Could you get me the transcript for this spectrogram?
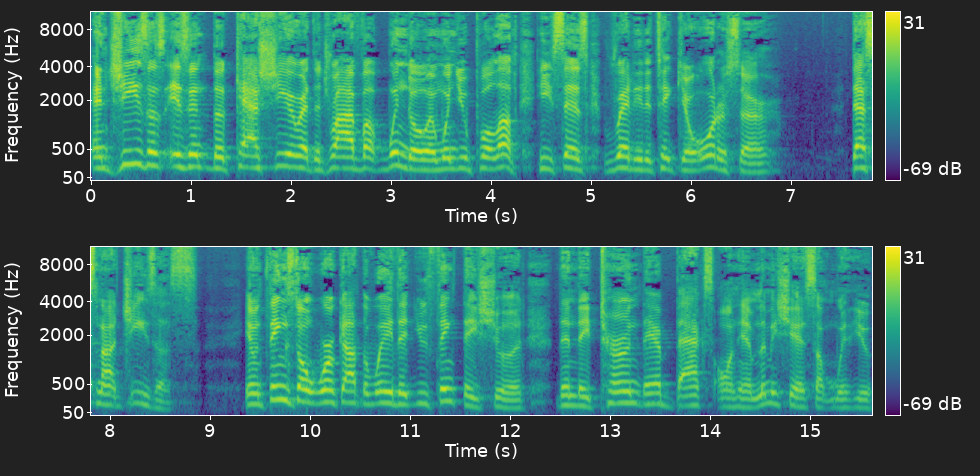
and Jesus isn't the cashier at the drive up window, and when you pull up, he says, Ready to take your order, sir. That's not Jesus. And when things don't work out the way that you think they should, then they turn their backs on him. Let me share something with you.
